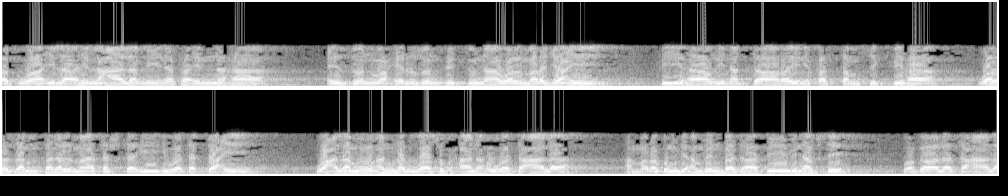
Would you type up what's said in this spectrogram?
تقوى إله العالمين فإنها عز وحرز في الدنا والمرجع فيها غنى الدارين فاستمسك بها والزم تنل ما تشتهيه وتدعي. واعلموا أن الله سبحانه وتعالى أمركم بأمر بدأ فيه بنفسه وقال تعالى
